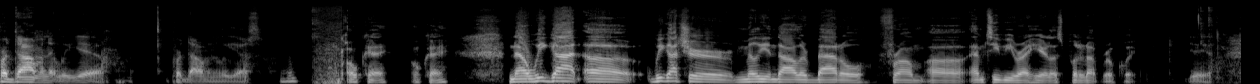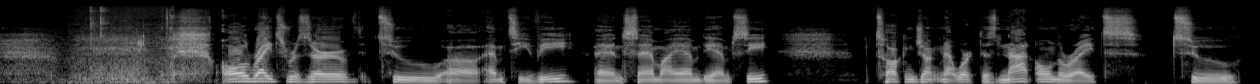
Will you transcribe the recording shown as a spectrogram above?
Predominantly, yeah. Predominantly, yes. Mhm. Okay. Okay. Now we got uh we got your million dollar battle from uh MTV right here. Let's put it up real quick. Yeah. All rights reserved to uh MTV and Sam I am the MC. Talking Junk Network does not own the rights to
